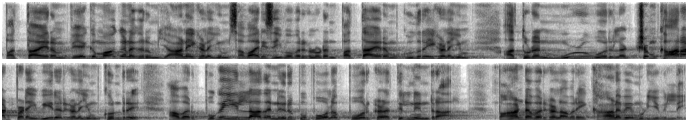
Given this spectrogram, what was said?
பத்தாயிரம் வேகமாக நகரும் யானைகளையும் சவாரி செய்பவர்களுடன் பத்தாயிரம் குதிரைகளையும் அத்துடன் முழு ஒரு லட்சம் காராட்படை வீரர்களையும் கொன்று அவர் புகையில்லாத நெருப்பு போல போர்க்களத்தில் நின்றார். பாண்டவர்கள் அவரை காணவே முடியவில்லை.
